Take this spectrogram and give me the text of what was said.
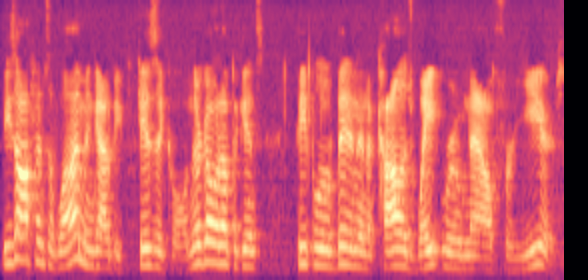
these offensive linemen got to be physical, and they're going up against people who've been in a college weight room now for years.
